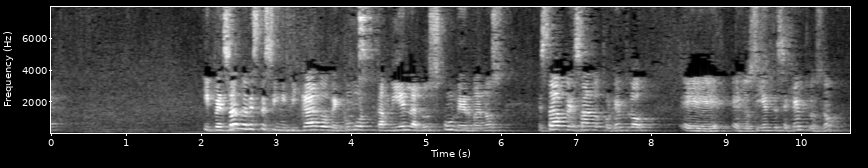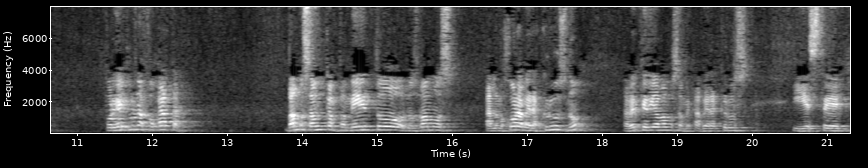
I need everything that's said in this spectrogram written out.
Y pensando en este significado de cómo también la luz une, hermanos, estaba pensando, por ejemplo, eh, en los siguientes ejemplos, ¿no? Por ejemplo, una fogata. Vamos a un campamento, nos vamos a lo mejor a Veracruz, ¿no? A ver qué día vamos a, Veracruz. Y este,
